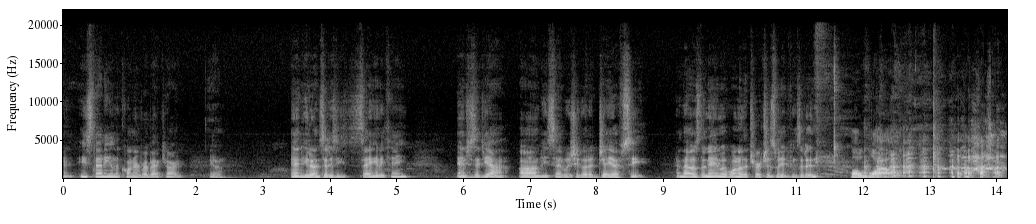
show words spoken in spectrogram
And he's standing in the corner of our backyard. Yeah. And Hedon said, Is he saying anything? And she said, Yeah. Um, he said we should go to JFC. And that was the name of one of the churches we had visited. Oh wow. I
